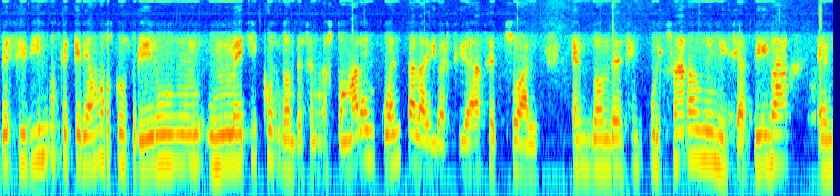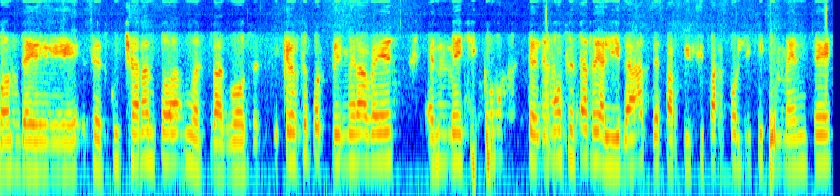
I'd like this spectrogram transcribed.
decidimos que queríamos construir un, México en donde se nos tomara en cuenta la diversidad sexual, en donde se impulsara una iniciativa, en donde se escucharan todas nuestras voces. Y creo que por primera vez en México tenemos esa realidad de participar políticamente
